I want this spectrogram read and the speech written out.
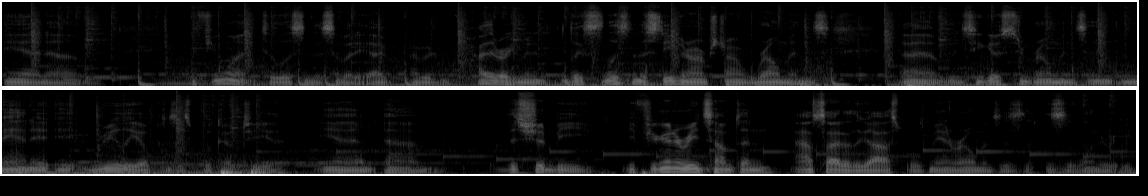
and um, if you want to listen to somebody, I, I would highly recommend listen, to Stephen Armstrong Romans. Um, as he goes through Romans, and man, it, it really opens this book up to you. And um, this should be, if you're going to read something outside of the Gospels, man, Romans is, is the one to read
